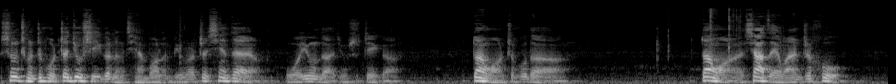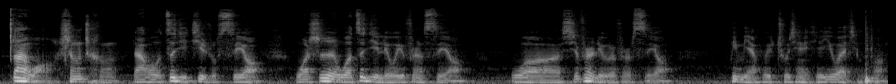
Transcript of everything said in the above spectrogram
生成之后这就是一个冷钱包了。比如说，这现在我用的就是这个断网之后的断网下载完之后。断网生成，然后自己记住私钥。我是我自己留一份私钥，我媳妇儿留一份私钥，避免会出现一些意外情况。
